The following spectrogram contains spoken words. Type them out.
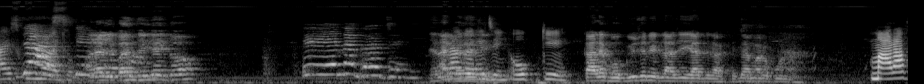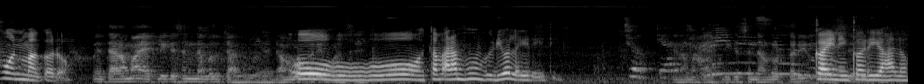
આઈસ્ક્રીમ આજો અને બંધ થઈ જાય તો? એના ઘરે જઈને. ઓકે. કાલે ભોગ્યું છે ને એટલે આજે યાદ રાખે છે. અમારો ફોન મારા ફોનમાં કરો. તારામાં એપ્લિકેશન ને બધું ચાલુ છે ડાઉનલોડ ઓહો તમારા હું વીડિયો લઈ રહી હતી. જો કે એના માટે એપ્લિકેશન ડાઉનલોડ કરી કઈ નહીં કરીએ હાલો.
